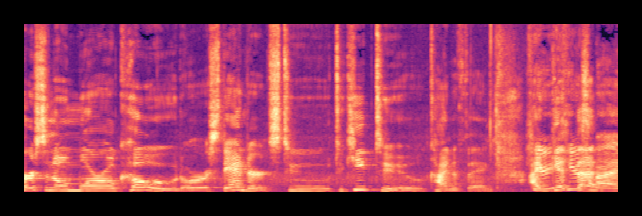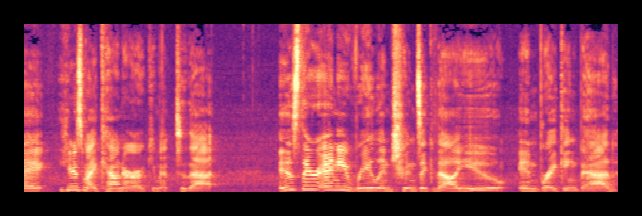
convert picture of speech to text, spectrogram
personal moral code or standards to to keep to kind of thing. I Here- get here's that. my here's my counter argument to that. Is there any real intrinsic value in Breaking Bad?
